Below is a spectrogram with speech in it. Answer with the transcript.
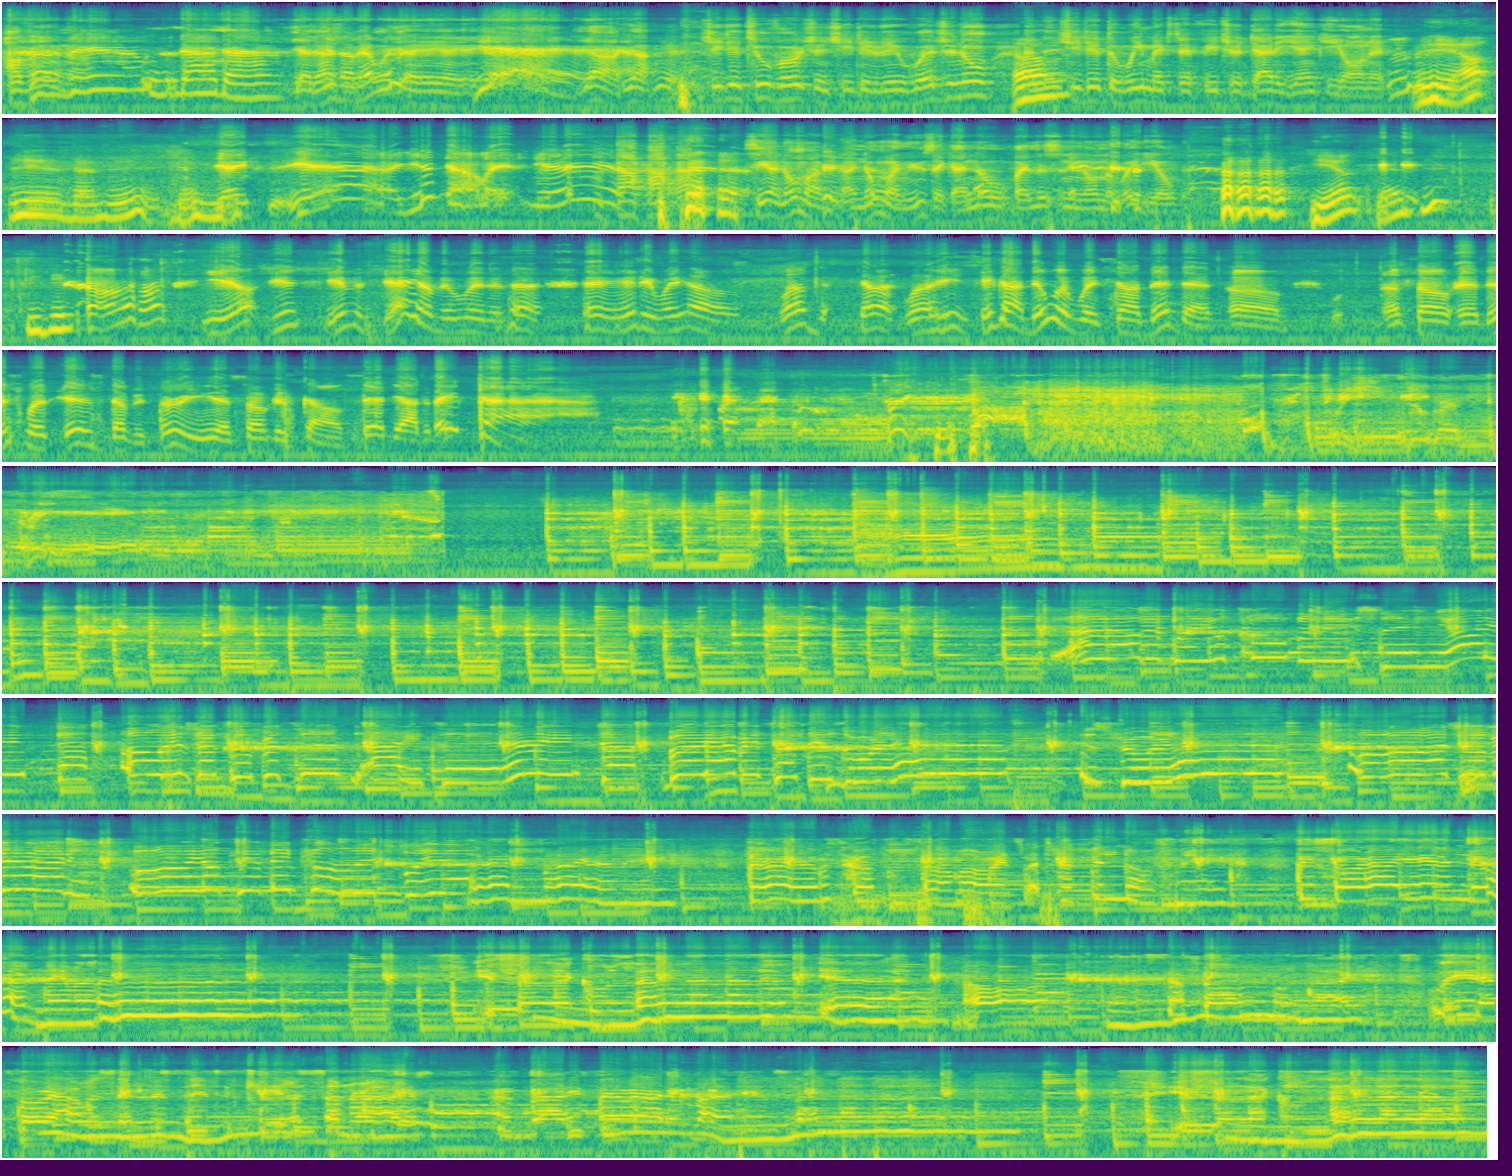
Havana. Da, da. Yeah, that's that right. one. Yeah, yeah, yeah, yeah. Yeah. Yeah, yeah. She did two versions. She did the original, Uh-huh. and then she did the remix that featured Daddy Yankee on it. Yeah, yeah, that's it. That's it. Yeah, yeah, you know it. Yeah. See, I know my, I know my music. I know by listening on the radio. yeah, that's it. DJ. Uh-huh. Yeah, you you was jamming with it, huh? Hey, anyway, uh, well, John, well, he he got a new one with Shawn Mendes. Um, uh, so and this one is number three. The song is called "Señorita." Number three. Like ooh la la la,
